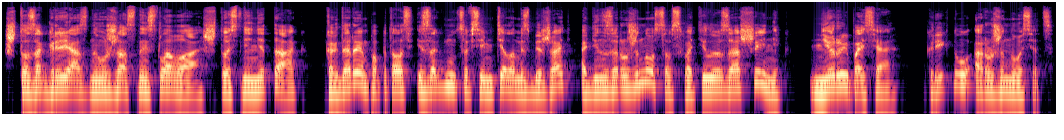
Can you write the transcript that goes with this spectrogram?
Что за грязные ужасные слова? Что с ней не так? Когда Рэм попыталась изогнуться всем телом и сбежать, один из оруженосцев схватил ее за ошейник. «Не рыпайся!» – крикнул оруженосец.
